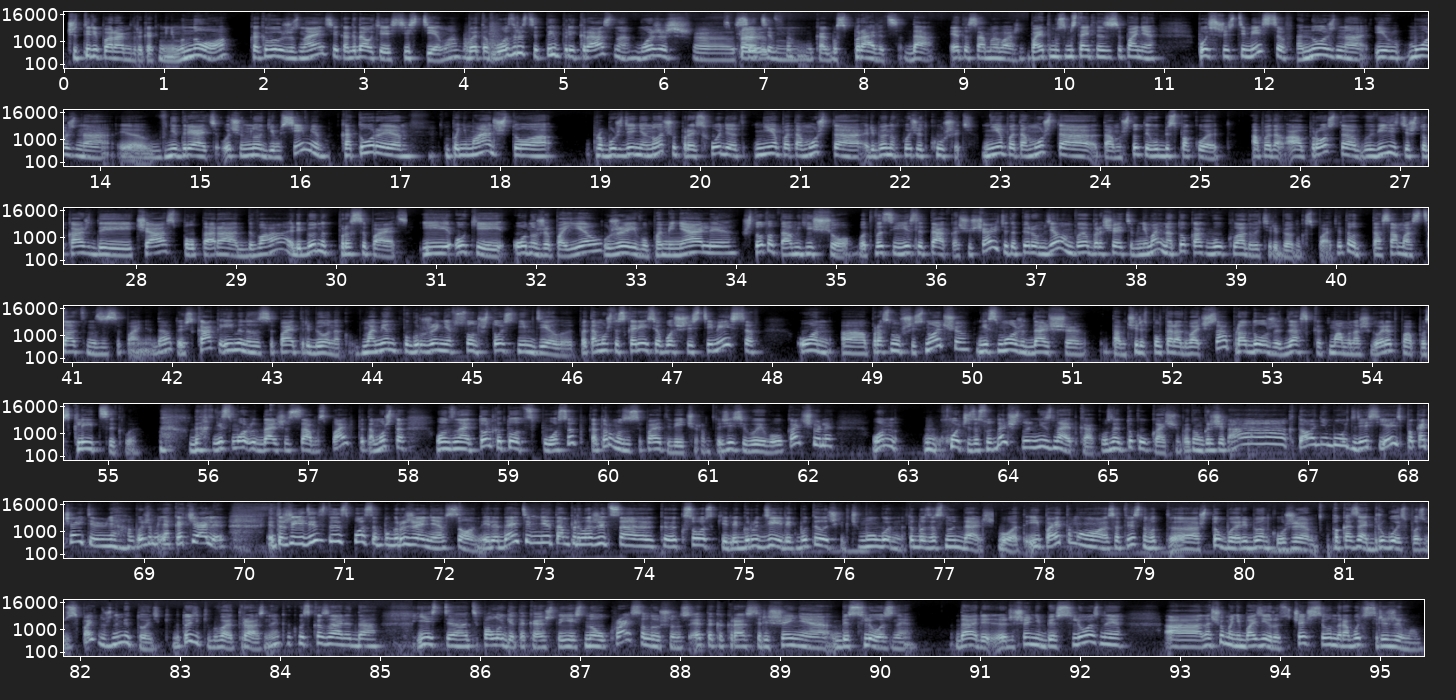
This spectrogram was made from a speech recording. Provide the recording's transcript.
Четыре параметра как минимум. Но, как вы уже знаете, когда у тебя есть система в этом возрасте, ты прекрасно можешь э, с этим как бы справиться. Да, это самое важное. Поэтому самостоятельное засыпание после шести месяцев нужно и можно э, внедрять очень многим семьям, которые понимают, что пробуждение ночью происходит не потому, что ребенок хочет кушать, не потому, что там что-то его беспокоит, а, потом, а просто вы видите, что каждый час, полтора, два ребенок просыпается. И окей, он уже поел, уже его поменяли, что-то там еще. Вот вы, если так ощущаете, то первым делом вы обращаете внимание на то, как вы укладываете ребенка спать. Это вот та самая ассоциация на засыпание, да, то есть как именно засыпает ребенок в момент погружения в сон, что с ним делают. Потому что, скорее всего, после 6 месяцев он, а, проснувшись ночью, не сможет дальше, там, через полтора-два часа продолжить, да, как мама наши говорят, папа, склеить циклы. да, не сможет дальше сам спать, потому что он знает только тот способ, которым он засыпает вечером. То есть, если вы его укачивали, он хочет заснуть дальше, но не знает как. Он знает только укачивание. Поэтому он кричит, а, кто-нибудь здесь есть, покачайте меня, вы же меня качали. Это же единственный способ погружения в сон. Или дайте мне там приложиться к, к соске, или к груди, или к бутылочке, к чему угодно, чтобы заснуть дальше. Вот. И поэтому, соответственно, вот, э, чтобы ребенку уже показать другой способ засыпать, нужны методики. Методики бывают разные, как вы сказали, да. Есть э, типология такая, что есть no-cry solutions, это как раз решение бесслезное да, решения бесслезные. А на чем они базируются? Чаще всего на работе с режимом.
